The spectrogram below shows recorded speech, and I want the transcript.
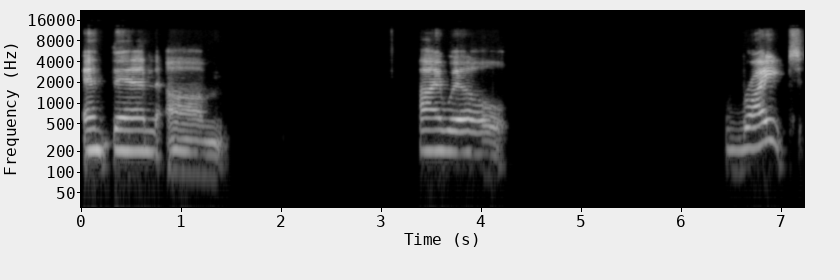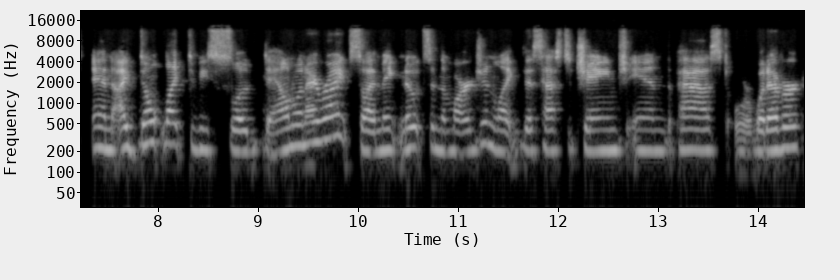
And then um, I will write and I don't like to be slowed down when I write. So I make notes in the margin, like this has to change in the past or whatever.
